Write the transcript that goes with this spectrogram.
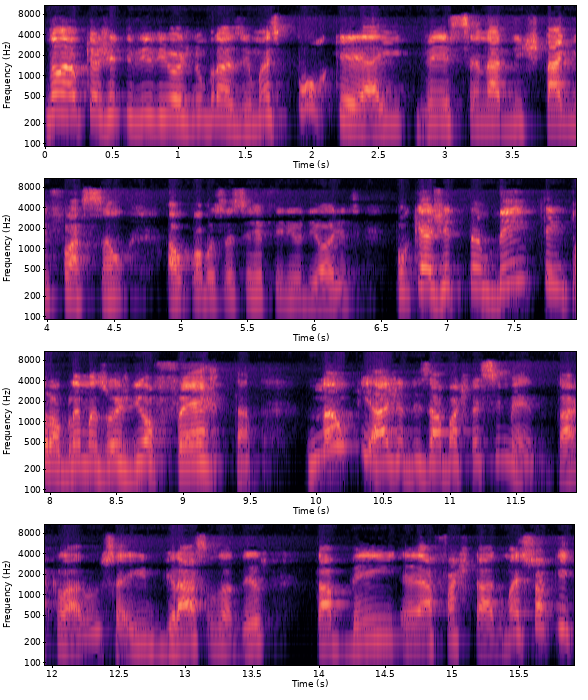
Não é o que a gente vive hoje no Brasil. Mas por que aí vem esse cenário de estagflação ao qual você se referiu, Diógenes? Porque a gente também tem problemas hoje de oferta. Não que haja desabastecimento, tá? Claro, isso aí, graças a Deus, está bem é, afastado. Mas só que.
